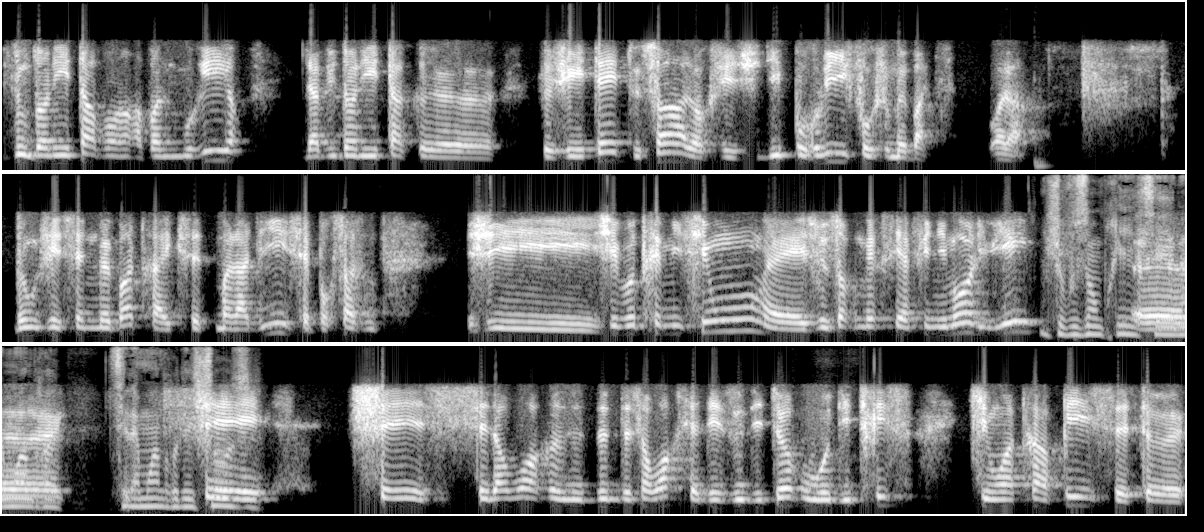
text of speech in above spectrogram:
disons, dans l'état avant, avant de mourir, il a vu dans l'état que, que j'étais, tout ça, alors j'ai j'ai dit pour lui, il faut que je me batte. Voilà. Donc j'essaie de me battre avec cette maladie, c'est pour ça que j'ai j'ai votre émission et je vous en remercie infiniment, Olivier. Je vous en prie, c'est la Euh, moindre, c'est la moindre des choses. c'est c'est d'avoir euh, de, de savoir s'il y a des auditeurs ou auditrices qui ont attrapé cette euh,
